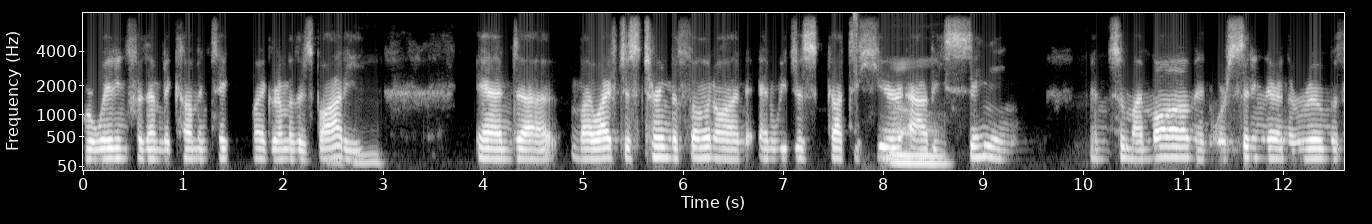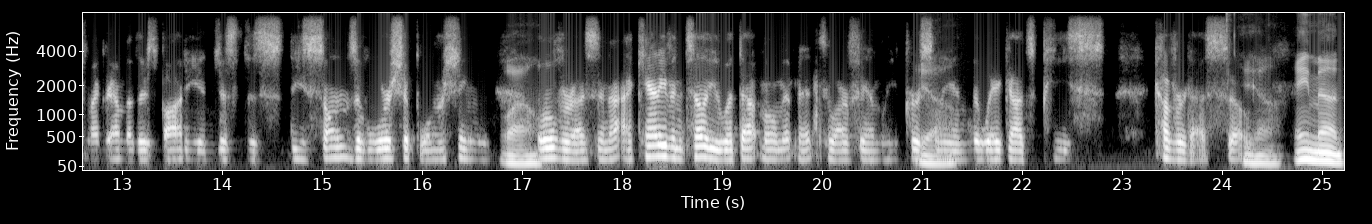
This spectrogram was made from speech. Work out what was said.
we're waiting for them to come and take my grandmother's body Mhm. and uh, my wife just turned the phone on and we just got to hear Oh. abby singing and so my mom and we're sitting there in the room with my grandmother's body and just this these songs of worship washing Wow. over us and I, I can't even tell you what that moment meant to our family personally Yeah. and the way god's peace covered us so Yeah. Amen.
